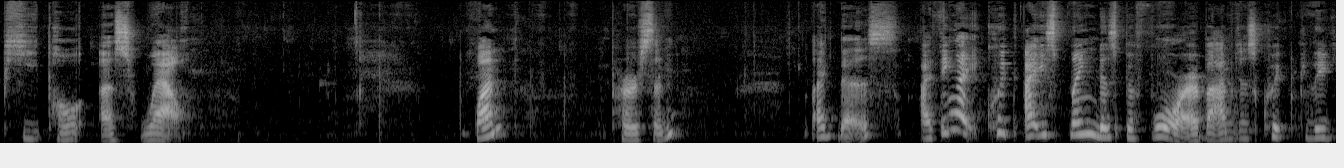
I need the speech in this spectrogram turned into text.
people as well. One person like this. I think I quick I explained this before, but I'm just quickly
